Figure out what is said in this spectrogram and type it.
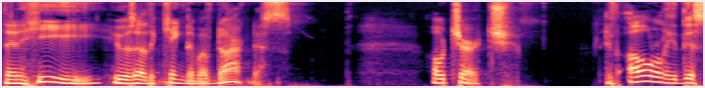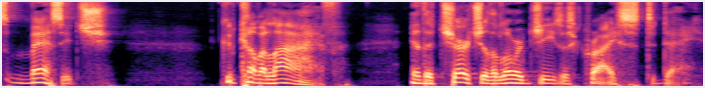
than he who is of the kingdom of darkness. O church, if only this message could come alive in the church of the Lord Jesus Christ today,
